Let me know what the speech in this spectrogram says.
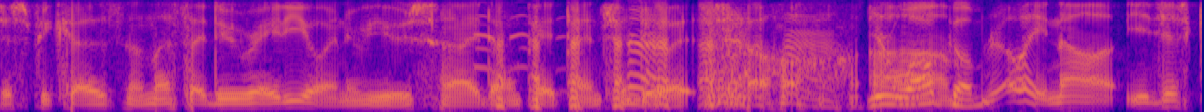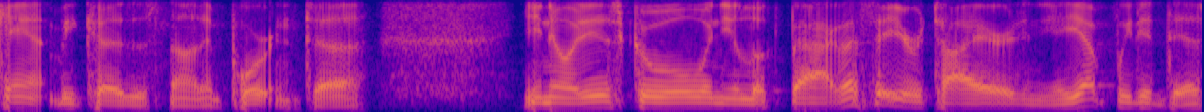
just because unless I do radio interviews, I don't pay attention to it. So You're um, welcome. Really, no, you just can't because it's not important. Uh, you know, it is cool when you look back. Let's say you're retired and you, yep, we did this,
